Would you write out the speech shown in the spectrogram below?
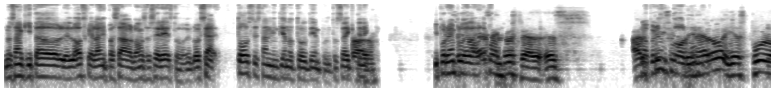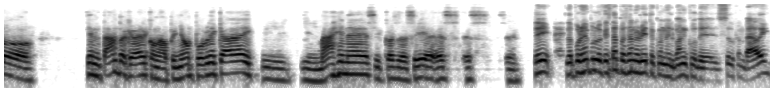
nos han quitado el Oscar el año pasado, vamos a hacer esto. O sea, todos se están mintiendo todo el tiempo. Entonces hay que tener... claro. Y por ejemplo, Sí, la- esa industria es altísimo mundo. dinero y es puro, tiene tanto que ver con la opinión pública y, y- y imágenes y cosas así, es, es, sí. Sí, no, por ejemplo, lo que está pasando ahorita con el banco de Silicon Valley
